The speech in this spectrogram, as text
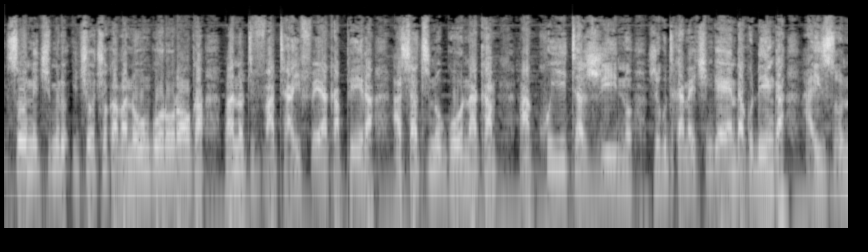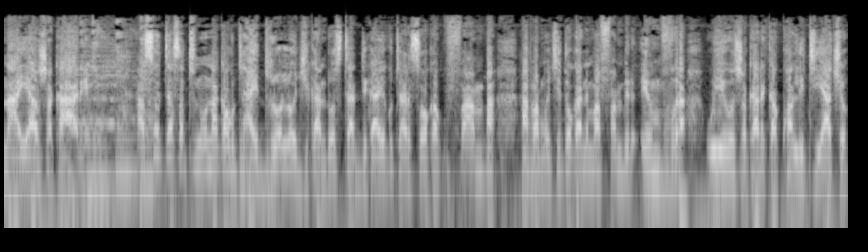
So nechimiro ichocho ka vanoongororawo ka vanoti vat haife yakapera. Asi hatinogona ka hakuita zvinhu zvekuti kana ichinge yaenda kudenga haizonaya zvakare. Asi tasa tinoona ka kuti hydrology kandostadhi ka yekutarisawo kakufamba pamwe chetewo ka nemafambiro emvura uyewo zvakare kaquality yacho.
